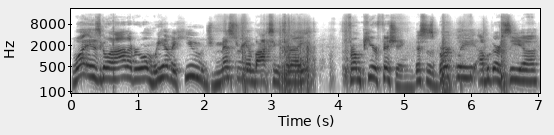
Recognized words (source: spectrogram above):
What is going on, everyone? We have a huge mystery unboxing tonight from Pure Fishing. This is Berkley, Abu Garcia,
